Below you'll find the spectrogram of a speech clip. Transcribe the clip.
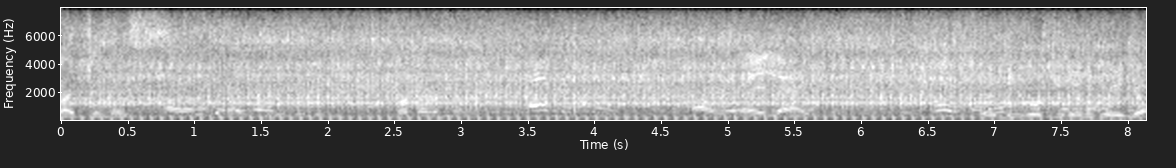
লাইভ চলতেছে এই দুই বস্তু কেন হয়ে যা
